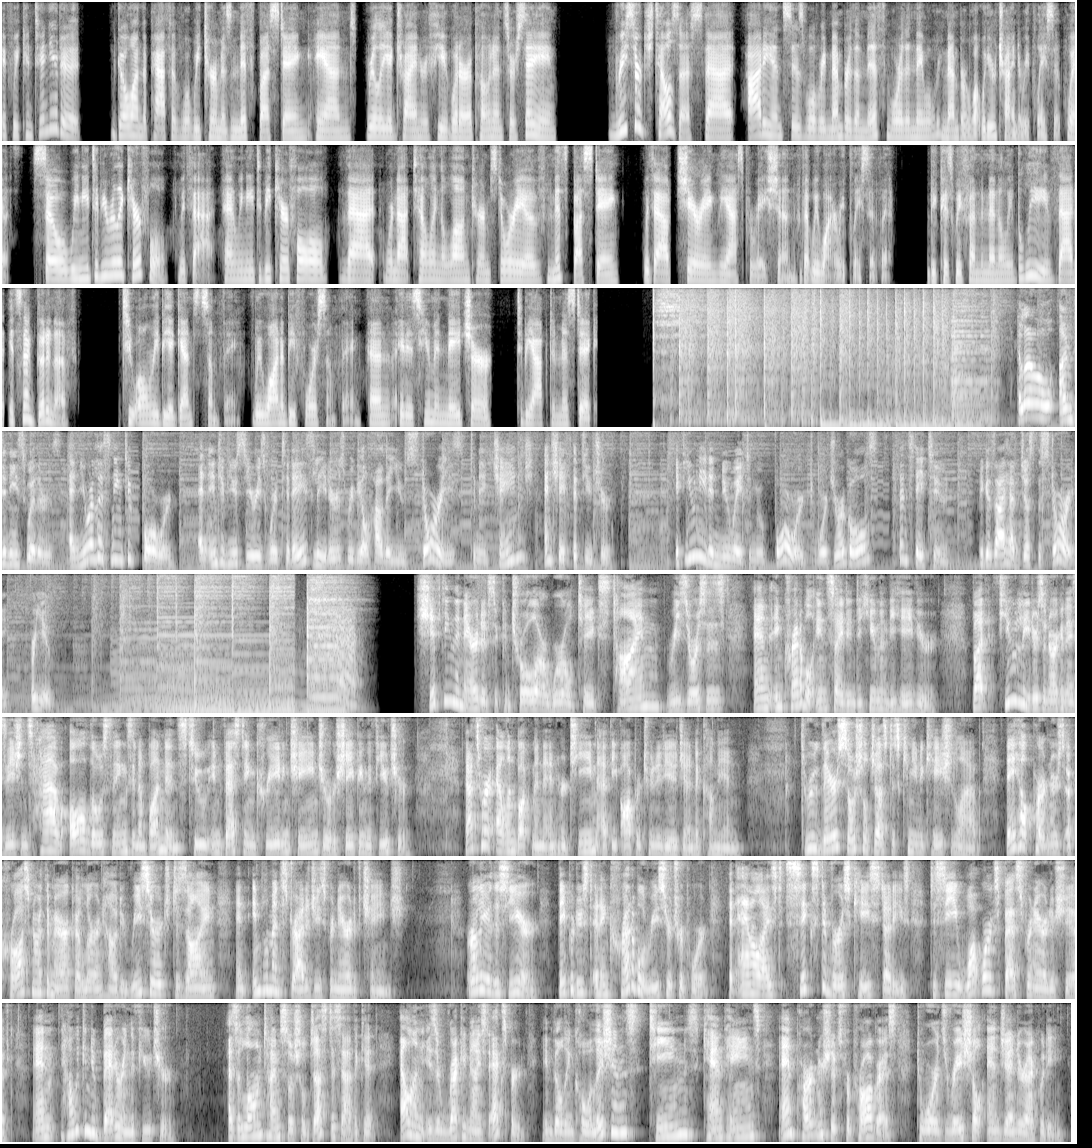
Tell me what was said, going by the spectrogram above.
if we continue to go on the path of what we term as myth busting and really try and refute what our opponents are saying, research tells us that audiences will remember the myth more than they will remember what we are trying to replace it with. So we need to be really careful with that. And we need to be careful that we're not telling a long term story of myth busting without sharing the aspiration that we want to replace it with. Because we fundamentally believe that it's not good enough to only be against something. We want to be for something. And it is human nature to be optimistic Hello, I'm Denise Withers, and you're listening to Forward, an interview series where today's leaders reveal how they use stories to make change and shape the future. If you need a new way to move forward towards your goals, then stay tuned, because I have just the story for you. Shifting the narratives that control our world takes time, resources, and incredible insight into human behavior. But few leaders and organizations have all those things in abundance to invest in creating change or shaping the future. That's where Ellen Buchman and her team at the Opportunity Agenda come in. Through their Social Justice Communication Lab, they help partners across North America learn how to research, design, and implement strategies for narrative change. Earlier this year, they produced an incredible research report that analyzed six diverse case studies to see what works best for narrative shift and how we can do better in the future. As a longtime social justice advocate, Ellen is a recognized expert in building coalitions, teams, campaigns, and partnerships for progress towards racial and gender equity.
